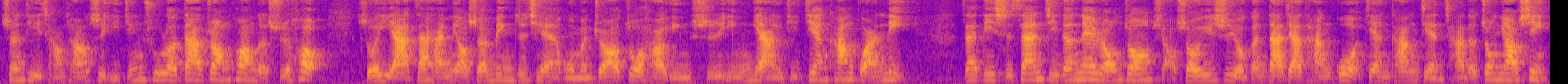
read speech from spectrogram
身体常常是已经出了大状况的时候。所以啊，在还没有生病之前，我们就要做好饮食、营养以及健康管理。在第十三集的内容中，小兽医师有跟大家谈过健康检查的重要性。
